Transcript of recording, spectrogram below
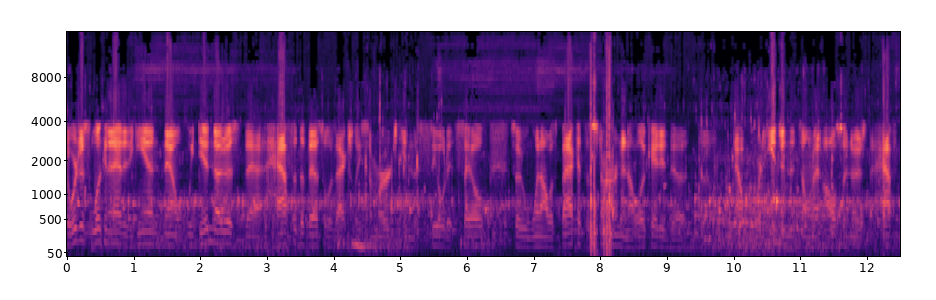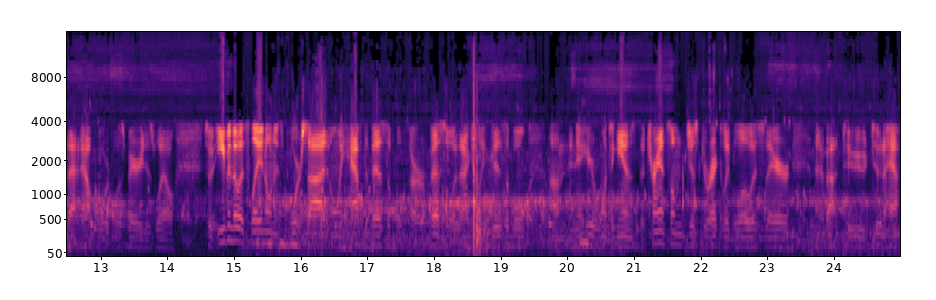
So we're just looking at it again. Now, we did notice that half of the vessel is actually submerged in the silt itself. So when I was back at the stern and I located the, the outboard engine that's on it, I also noticed that half of that outboard was buried as well. So even though it's laying on its port side, only half the vessel or vessel is actually visible. Um, and here, once again, is the transom just directly below us there, and about two, two and a half,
